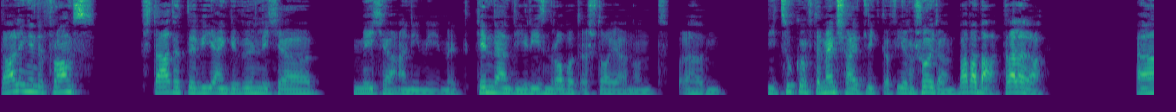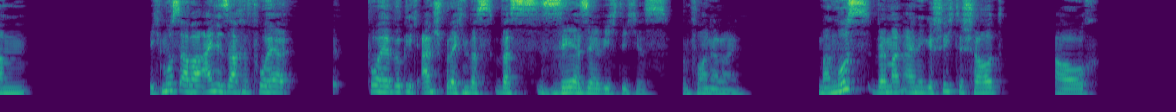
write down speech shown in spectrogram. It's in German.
Darling in the Franxx startete wie ein gewöhnlicher Mecha-Anime mit Kindern, die Riesenroboter steuern und ähm, die Zukunft der Menschheit liegt auf ihren Schultern. Bababa, tralala. Ähm, ich muss aber eine Sache vorher, vorher wirklich ansprechen, was, was sehr, sehr wichtig ist, von vornherein. Man muss, wenn man eine Geschichte schaut, auch,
